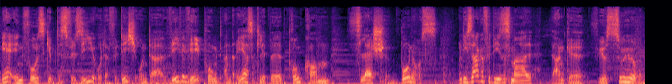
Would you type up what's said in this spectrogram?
Mehr Infos gibt es für Sie oder für dich unter www.andreasklippe.com slash bonus. Und ich sage für dieses Mal Danke fürs Zuhören.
